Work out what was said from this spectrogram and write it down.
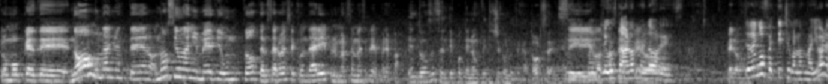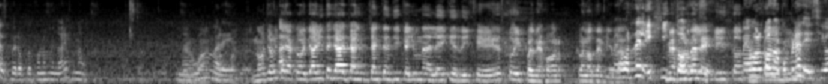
como que de. No, un año entero. No, sí, un año y medio. Un todo tercero de secundaria y primer semestre de prepa. Entonces el tipo tenía un fetiche con los de 14. ¿eh? Sí, Sí, le gustaban los menores. Pero. Yo tengo fetiche con los mayores, pero pues con los menores no. No, hombre. No, ya ahorita, ya, ya, ahorita ya, ya, ya entendí que hay una ley que rige esto y pues mejor con los de mi edad. Mejor de lejitos. Mejor de lejitos. Mejor cuando cumpla niño. 18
